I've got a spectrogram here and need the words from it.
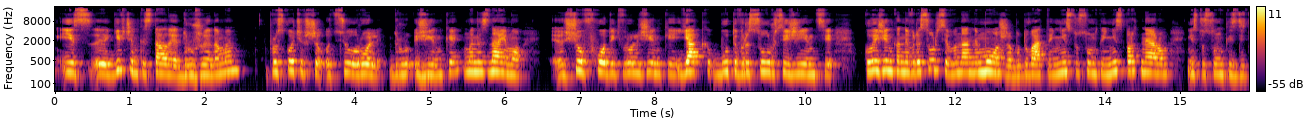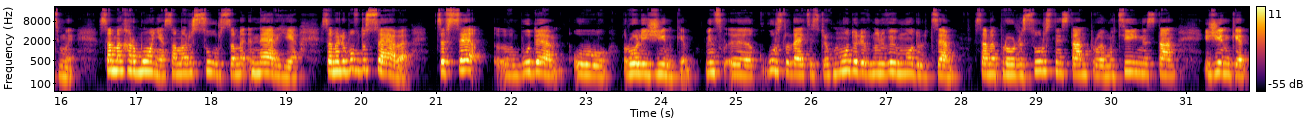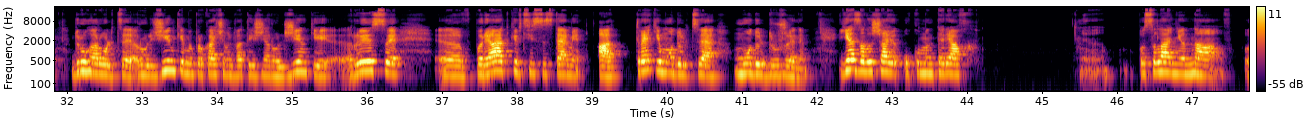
із е, дівчинки стали дружинами проскочивши оцю роль жінки, ми не знаємо, е, що входить в роль жінки, як бути в ресурсі жінці. Коли жінка не в ресурсі, вона не може будувати ні стосунки ні з партнером, ні стосунки з дітьми. Саме гармонія, саме ресурс, саме енергія, саме любов до себе. Це все е, буде у ролі жінки. Він е, курс складається з трьох модулів. Нульовий модуль це саме про ресурсний стан, про емоційний стан жінки. Друга роль це роль жінки. Ми прокачуємо два тижні роль жінки, риси, е, порядки в цій системі. А третій модуль це модуль дружини. Я залишаю у коментарях е, посилання на е,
